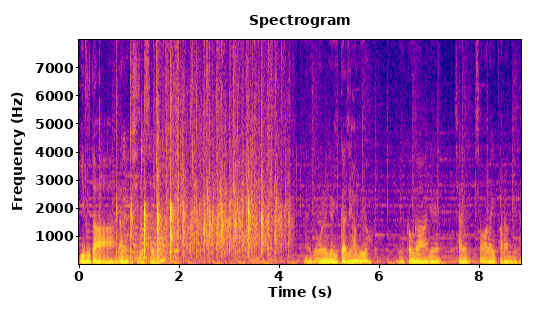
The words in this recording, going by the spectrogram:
이루다라는 뜻이 됐어요. 아, 이제 오늘 여기까지 하고요. 건강하게 잘 생활하기 바랍니다.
